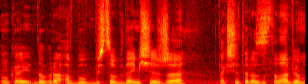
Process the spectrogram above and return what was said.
Okej, dobra, a bo wiesz co, wydaje mi się, że tak się teraz zastanawiam,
